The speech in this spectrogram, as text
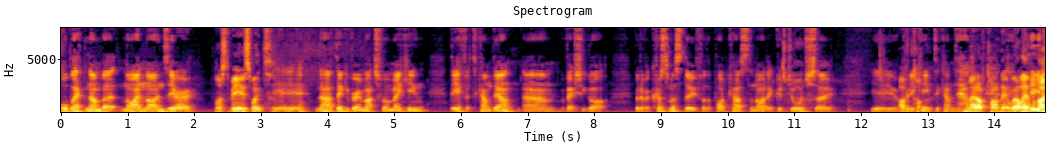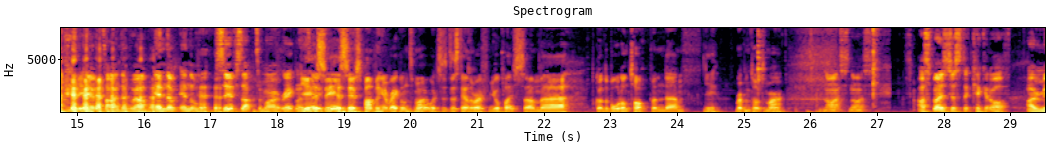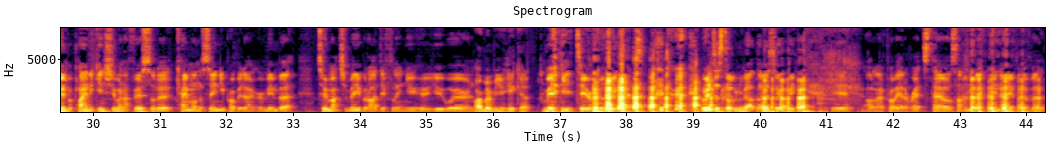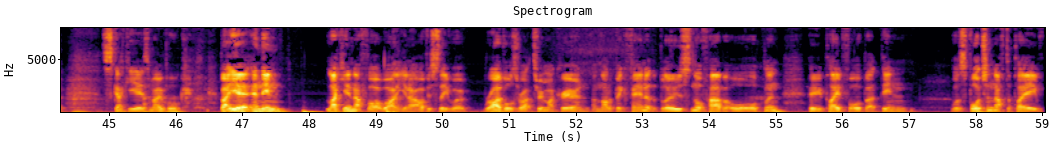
All Black number 990. Nice to be here, Sweet. Yeah, yeah. No, thank you very much for making the effort to come down. Um, we've actually got a bit of a Christmas do for the podcast tonight at Good George, so yeah, you're I've pretty ti- keen to come down. Mate, I've timed that well, haven't I? yeah, we've timed it well. And the and the surf's up tomorrow at Raglan yes, too. yeah. Surf's pumping at Raglan tomorrow, which is just down the road from your place. So I'm uh, got the board on top and um, yeah, ripping to it tomorrow. Nice, nice. I suppose just to kick it off, I remember playing against you when I first sort of came on the scene. You probably don't remember too much of me, but I definitely knew who you were and I remember your haircut. yeah, terrible haircuts. we were just talking about those, weren't we? Yeah, I don't know, probably had a rat's tail or something back then, eh? a bit of a scucky ass mohawk. But yeah, and then lucky enough, oh, well, you know, obviously we're rivals right through my career, and I'm not a big fan of the Blues, North Harbour, or Auckland, who you played for, but then was fortunate enough to play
